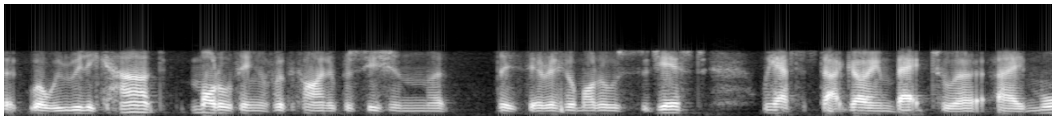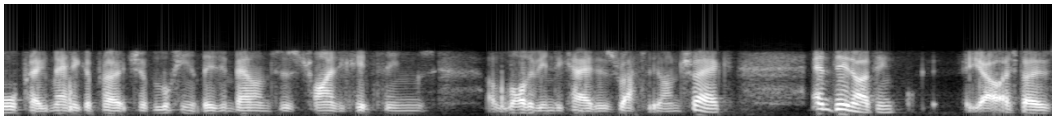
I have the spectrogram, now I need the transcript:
that well, we really can't model things with the kind of precision that these theoretical models suggest. We have to start going back to a, a more pragmatic approach of looking at these imbalances, trying to keep things, a lot of indicators roughly on track. And then I think, you know, I suppose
